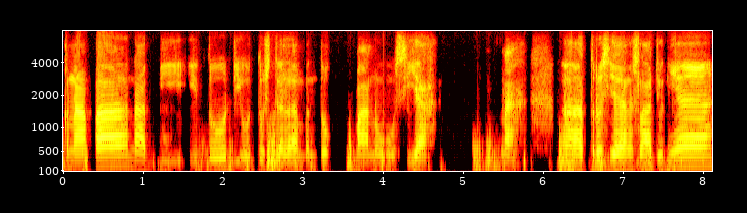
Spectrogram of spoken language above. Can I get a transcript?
kenapa Nabi itu diutus dalam bentuk manusia? Nah, uh, terus yang selanjutnya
